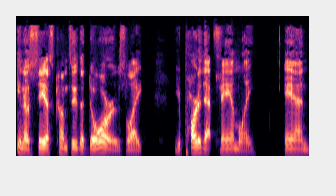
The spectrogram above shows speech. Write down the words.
you know, see us come through the doors, like you're part of that family. And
